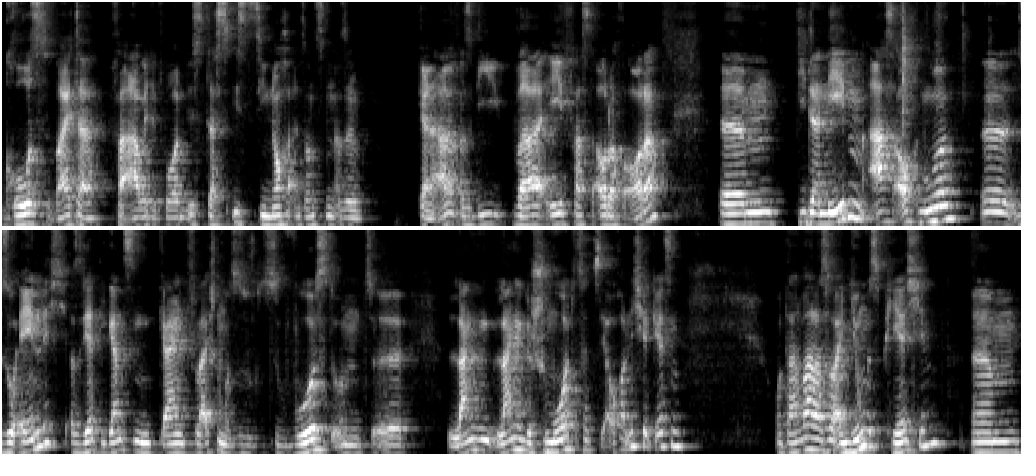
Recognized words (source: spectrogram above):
groß weiterverarbeitet worden ist. Das ist sie noch. Ansonsten, also keine Ahnung, also die war eh fast out of order. Ähm, die daneben aß auch nur äh, so ähnlich. Also die hat die ganzen geilen Fleischnummern, so, so Wurst und äh, lang, lange geschmort. Das hat sie auch nicht gegessen. Und dann war da so ein junges Pärchen, ähm,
